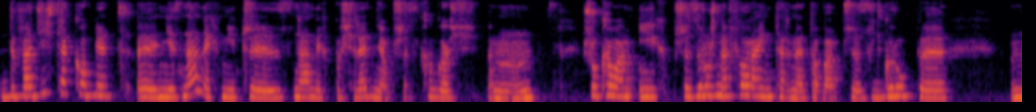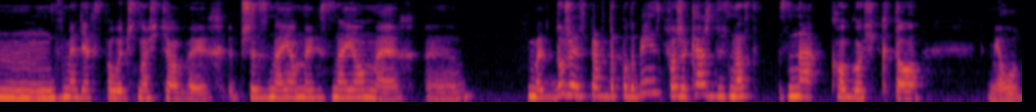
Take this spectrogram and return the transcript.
20 kobiet y, nieznanych mi, czy znanych pośrednio przez kogoś. ym, Szukałam ich przez różne fora internetowe, przez grupy ym, w mediach społecznościowych, przez znajomych znajomych. Y, Duże jest prawdopodobieństwo, że każdy z nas zna kogoś, kto miał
